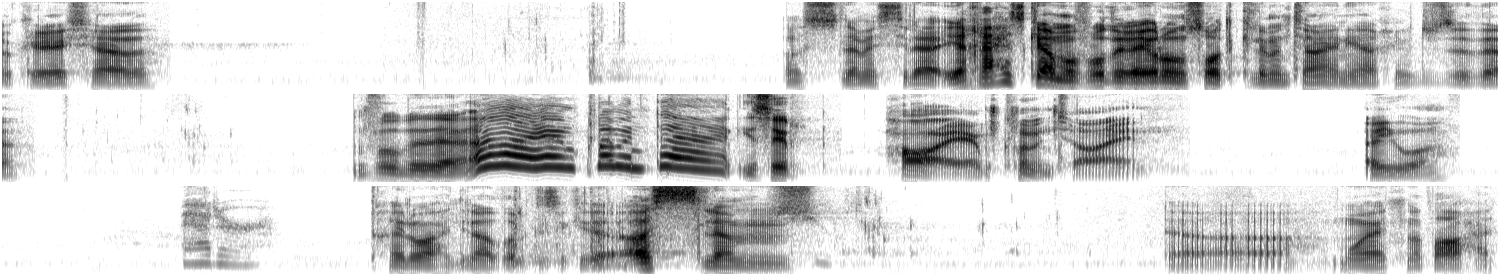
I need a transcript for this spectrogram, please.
okay إيش هذا؟ أسلم السلاح يا أخي أحس كان المفروض يغيرون صوت كليمنتاين يا أخي في الجزء ذا. المفروض بدل I'm كليمنتاين يصير Hi I'm كليمنتاين أيوه. تخيل واحد يناظرك زي كذا. أسلم. لا مويتنا طاحت.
